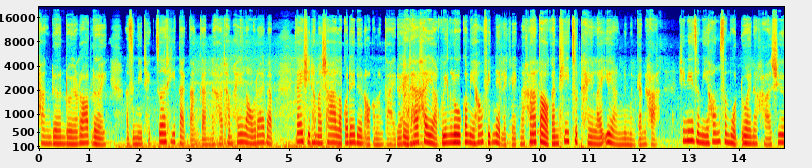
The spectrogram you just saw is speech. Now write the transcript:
ทางเดินโดยรอบเลย อาจจะมีเท็กเจอร์ที่แตกต่างกันนะคะทำให้เราได้แบบใกล้ชิดธรรมชาติ แล้วก็ได้เดินออกกำลังกายด้วยค่ะหรือถ้าใครอยากวิ่งลูกก็มีห้องฟิตเนสเล็กๆนะคะมาต่อกันที่จุดไฮไลท์อีกอย่างหนึ่งเหมือนกันค่ะ ที่นี่จะมีห้องสมุดด้วยนะคะ ชื่อ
